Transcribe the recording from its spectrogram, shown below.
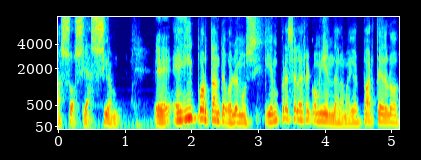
asociación. Eh, es importante, volvemos, siempre se les recomienda a la mayor parte de los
